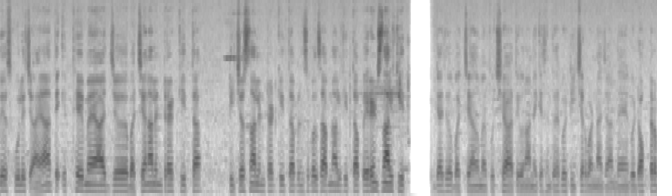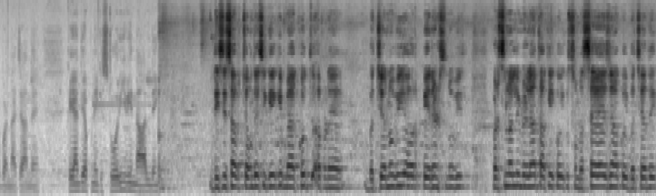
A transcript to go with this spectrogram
ਦੇ ਸਕੂਲ ਵਿੱਚ ਆਇਆ ਤੇ ਇੱਥੇ ਮੈਂ ਅੱਜ ਬੱਚਿਆਂ ਨਾਲ ਇੰਟਰੈਕਟ ਕੀਤਾ ਟੀਚਰਸ ਨਾਲ ਇੰਟਰੈਕਟ ਕੀਤਾ ਪ੍ਰਿੰਸੀਪਲ ਸਾਹਿਬ ਨਾਲ ਕੀਤਾ ਪੇਰੈਂਟਸ ਨਾਲ ਕੀਤਾ। ਗਿਆ ਜਦੋਂ ਬੱਚਿਆਂ ਨੂੰ ਮੈਂ ਪੁੱਛਿਆ ਤੇ ਉਹਨਾਂ ਨੇ ਕਿਸੇ ਨੇ ਦੱਸਿਆ, ਕੋਈ ਟੀਚਰ ਬਣਨਾ ਚਾਹੁੰਦੇ ਹੈ ਕੋਈ ਡਾਕਟਰ ਬਣਨਾ ਚਾਹੁੰਦੇ ਹੈ ਕਈਆਂ ਦੀ ਆਪਣੀ ਇੱਕ ਸਟੋਰੀ ਵੀ ਨਾਲ ਲਿੰਕ ਡੀਸੀ ਸਾਹਿਬ ਚਾਹੁੰਦੇ ਸੀਗੇ ਕਿ ਮੈਂ ਖੁਦ ਆਪਣੇ ਬੱਚਿਆਂ ਨੂੰ ਵੀ ਔਰ ਪੇਰੈਂਟਸ ਨੂੰ ਵੀ ਪਰਸਨਲੀ ਮਿਲਣਾ ਤਾਂ ਕਿ ਕੋਈ ਸਮੱਸਿਆ ਹੈ ਜਾਂ ਕੋਈ ਬੱਚਿਆਂ ਦੇ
